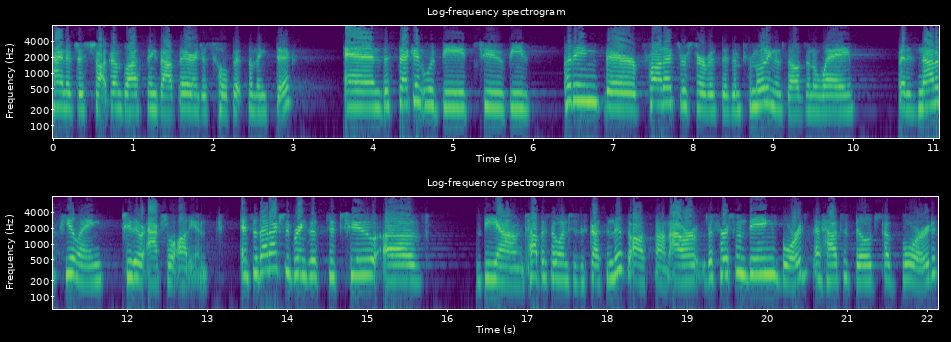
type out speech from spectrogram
kind of just shotgun blast things out there and just hope that something sticks. And the second would be to be putting their products or services and promoting themselves in a way that is not appealing to their actual audience. And so that actually brings us to two of the um, topics I wanted to discuss in this um, hour. The first one being boards and how to build a board.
